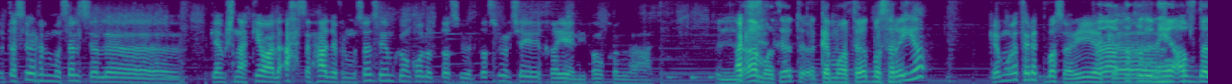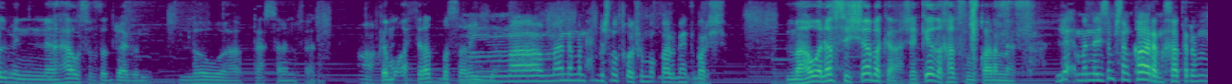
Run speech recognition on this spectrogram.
التصوير في المسلسل آه، كان باش نحكيو على أحسن حاجة في المسلسل يمكن نقولوا التصوير. التصوير شيء خيالي فوق العادة. آه مؤثرات كمؤثرات بصرية؟ كمؤثرات بصرية أنا ك... أعتقد إن هي أفضل من House of the Dragon اللي هو بتاع السنة اللي فاتت. آه. كمؤثرات بصرية. ما, ما أنا ما نحبش ندخل في مقارنات برشا. ما هو نفس الشبكة عشان كده دخلت في مقارنات لا ما نجمش نقارن خاطر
